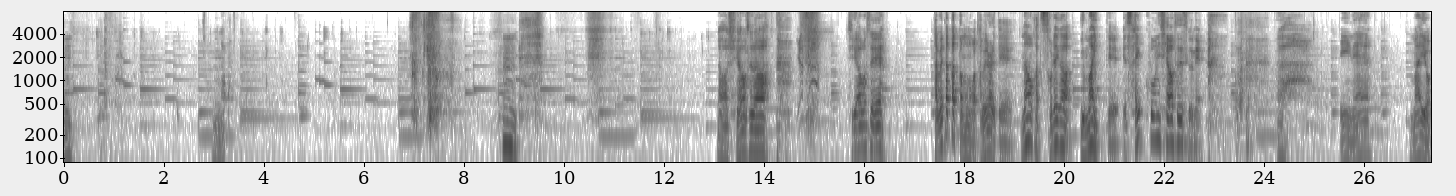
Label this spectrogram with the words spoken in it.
うん。うまっ。うん。ああ幸せだ。幸せ食べたかったものが食べられてなおかつそれがうまいって最高に幸せですよね。は あいいね。うまいよ。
